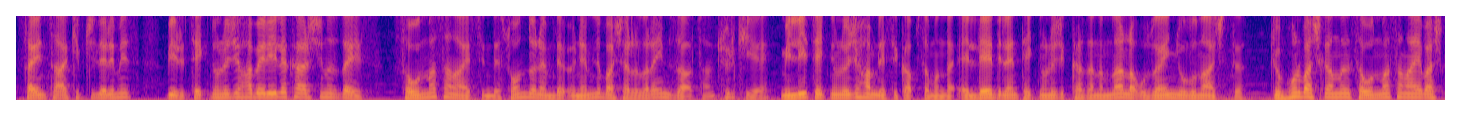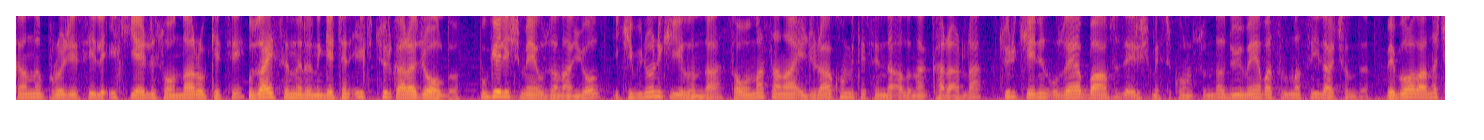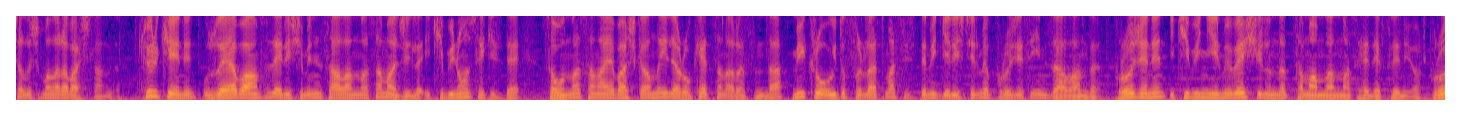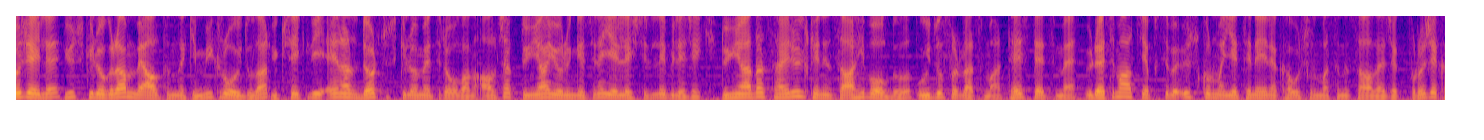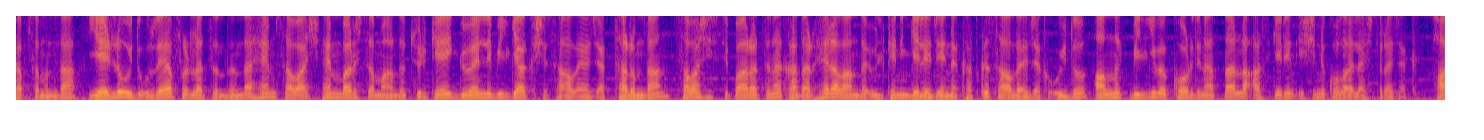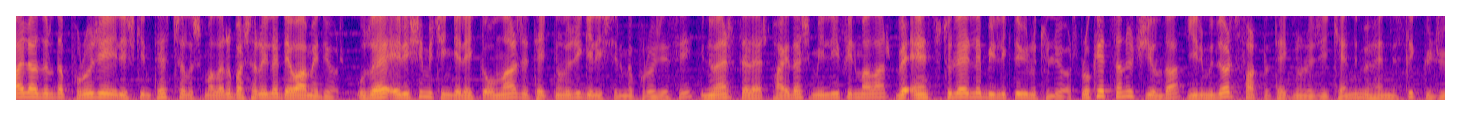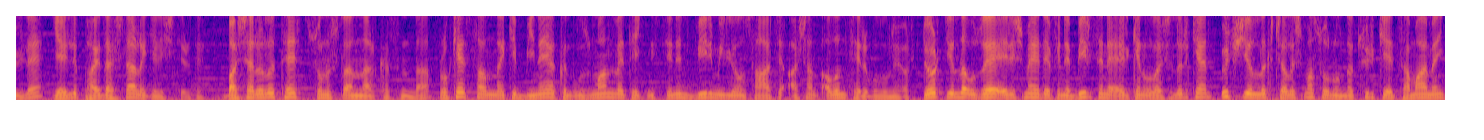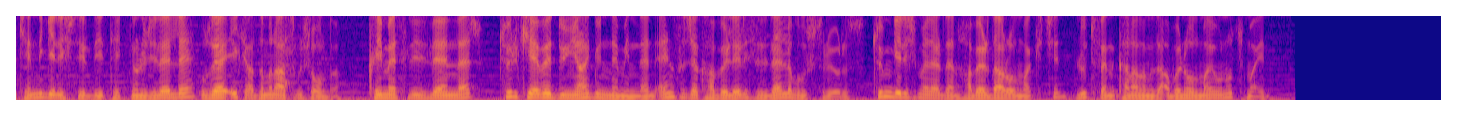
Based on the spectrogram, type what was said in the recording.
Sayın takipçilerimiz, bir teknoloji haberiyle karşınızdayız. Savunma sanayisinde son dönemde önemli başarılara imza atan Türkiye, milli teknoloji hamlesi kapsamında elde edilen teknolojik kazanımlarla uzayın yolunu açtı. Cumhurbaşkanlığı Savunma Sanayi Başkanlığı projesiyle ilk yerli sondar roketi uzay sınırını geçen ilk Türk aracı oldu. Bu gelişmeye uzanan yol 2012 yılında Savunma Sanayi İcra Komitesi'nde alınan kararla Türkiye'nin uzaya bağımsız erişmesi konusunda düğmeye basılmasıyla açıldı ve bu alanda çalışmalara başlandı. Türkiye'nin uzaya bağımsız erişiminin sağlanması amacıyla 2018'de Savunma Sanayi Başkanlığı ile Roketsan arasında mikro uydu fırlatma sistemi geliştirme projesi imzalandı. Projenin 2025 yılında tamamlanması hedefleniyor. Projeyle 100 kilogram ve altındaki mikro uydular yüksekliği en az 400 kilometre olan alçak dünya yörüngesine yerleştirilebilecek. Dünyada sayılı ülkenin sahip olduğu uydu fırlatma, test etme, üretim altyapısı ve üst kurma yeteneğine kavuşulmasını sağlayacak proje kapsamında yerli uydu uzaya fırlatıldığında hem savaş hem barış zamanında Türkiye'ye güvenli bilgi akışı sağlayacak. Tarımdan savaş istihbaratına kadar her alanda ülkenin geleceğine katkı sağlayacak uydu anlık bilgi ve koordinatlarla askerin işini kolaylaştıracak. Halihazırda projeye ilişkin test çalışmaları başarıyla devam ediyor. Uzaya erişim için gerekli onlarca teknoloji geliştirme projesi, üniversiteler, paydaş milli firmalar ve enstitülerle birlikte yürütülüyor. Roketsan 3 yılda 24 farklı teknolojiyi kendi mühendislik gücüyle yerli paydaşlarla geliştirdi. Başarılı test sonuçlarının arkasında Roketsan'daki bine yakın uzman ve teknisyenin 1 milyon saati aşan alın teri bulunuyor. 4 yılda uzaya erişme hedefine 1 sene erken ulaşılırken 3 yıllık çalışma sonunda Türkiye tamamen kendi geliştirdiği teknolojilerle uzaya ilk adımını atmış oldu. Kıymetli izleyenler, Türkiye ve dünya gündeminden en sıcak haberleri sizlerle buluşturuyoruz. Tüm gelişmelerden haberdar olmak için lütfen kanalımıza abone olmayı unutmayın.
